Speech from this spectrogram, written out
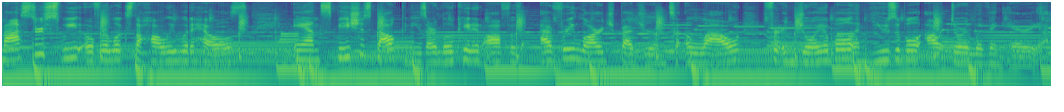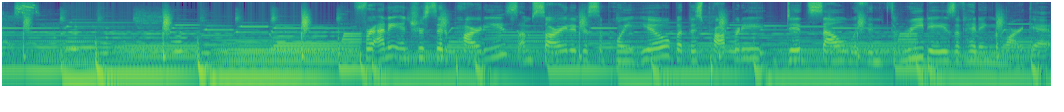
Master suite overlooks the Hollywood Hills, and spacious balconies are located off of every large bedroom to allow for enjoyable and usable outdoor living areas. For any interested parties, I'm sorry to disappoint you, but this property did sell within three days of hitting the market.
